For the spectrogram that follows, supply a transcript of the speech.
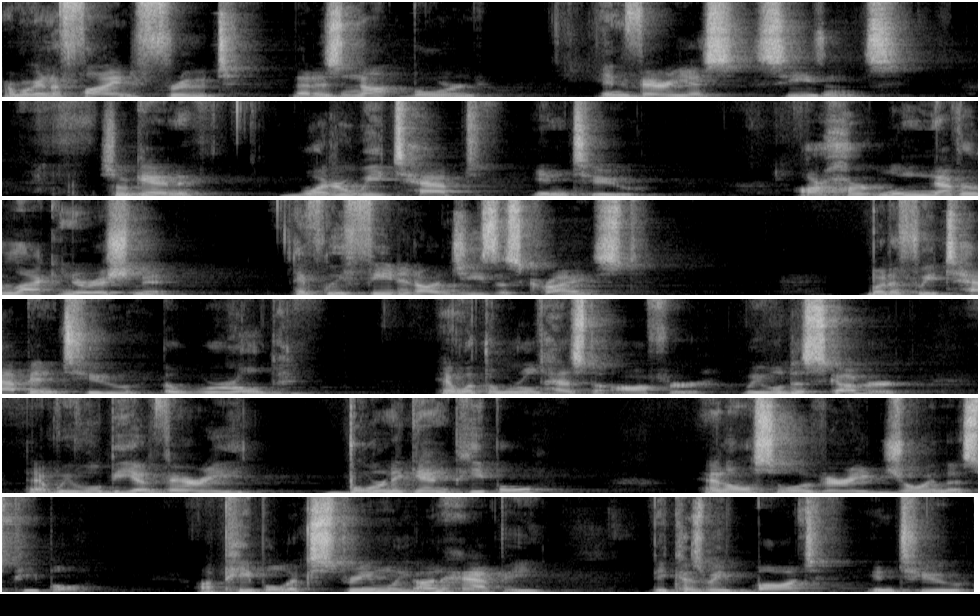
and we're going to find fruit that is not born in various seasons. So, again, what are we tapped into? Our heart will never lack nourishment if we feed it on Jesus Christ. But if we tap into the world and what the world has to offer, we will discover that we will be a very born again people and also a very joyless people, a people extremely unhappy because we've bought into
